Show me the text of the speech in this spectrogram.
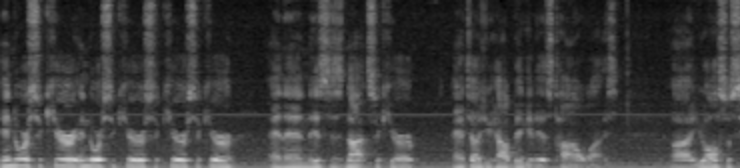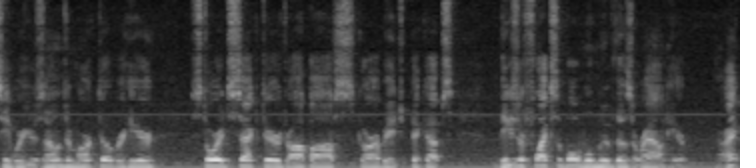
Indoor secure, indoor secure, secure, secure, and then this is not secure, and it tells you how big it is tile-wise. Uh, you also see where your zones are marked over here. Storage sector, drop-offs, garbage, pickups. These are flexible. We'll move those around here. All right.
